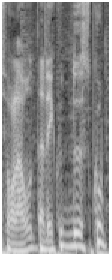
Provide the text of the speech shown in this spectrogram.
sur la route à l'écoute de Scoop.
